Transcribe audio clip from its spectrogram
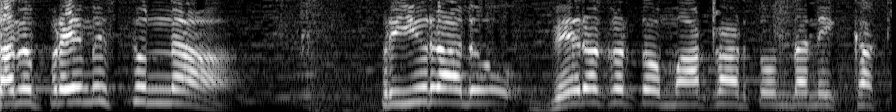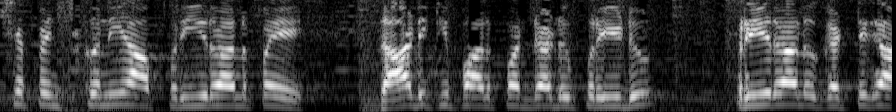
తను ప్రేమిస్తున్న ప్రియురాలు వేరొకరితో మాట్లాడుతోందని కక్ష పెంచుకొని ఆ ప్రియురాలపై దాడికి పాల్పడ్డాడు ప్రియుడు. ప్రియురాలు గట్టిగా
